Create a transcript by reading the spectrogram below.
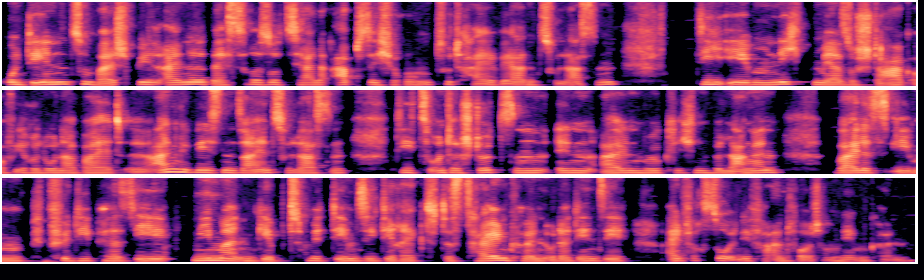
und denen zum Beispiel eine bessere soziale Absicherung zuteilwerden zu lassen, die eben nicht mehr so stark auf ihre Lohnarbeit, äh, angewiesen sein zu lassen, die zu unterstützen in allen möglichen Belangen, weil es eben für die per se niemanden gibt, mit dem sie direkt das teilen können oder den sie einfach so in die Verantwortung nehmen können.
